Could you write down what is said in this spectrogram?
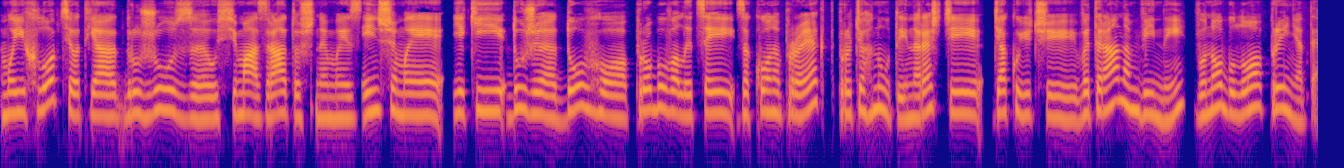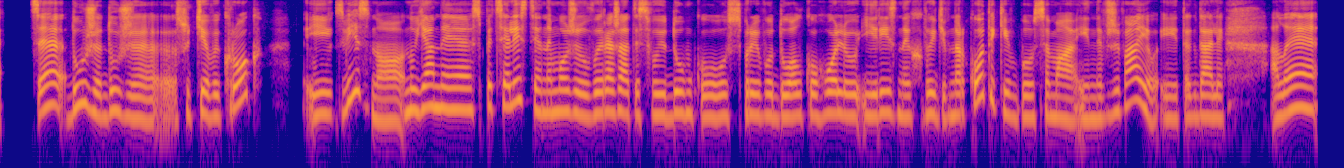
мої хлопці, от я дружу з усіма з ратушним Зеленими, з іншими, які дуже довго пробували цей законопроект протягнути. І нарешті, дякуючи ветеранам війни, воно було прийняте. Це дуже дуже суттєвий крок. І звісно, ну я не спеціаліст, я не можу виражати свою думку з приводу алкоголю і різних видів наркотиків, бо сама і не вживаю, і так далі. Але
